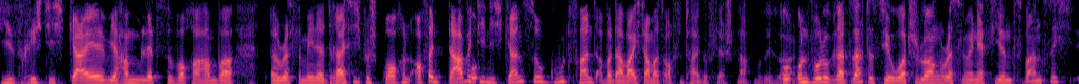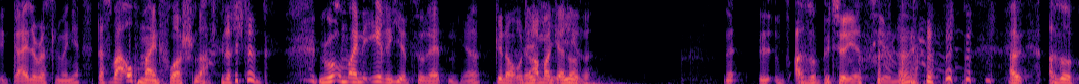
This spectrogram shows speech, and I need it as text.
Die ist richtig geil. Wir haben letzte Woche haben wir äh, WrestleMania 30 besprochen, auch wenn David die nicht ganz so gut fand, aber da war ich damals auch total geflasht nach, muss ich sagen. Und, und wo du gerade sagtest, hier Watch Along WrestleMania 24, geile WrestleMania, das war auch mein Vorschlag. das stimmt. Nur um meine Ehre hier zu retten, ja? Genau, und Welche Armageddon. Ehre. Ne, Also bitte jetzt hier, ne? Also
